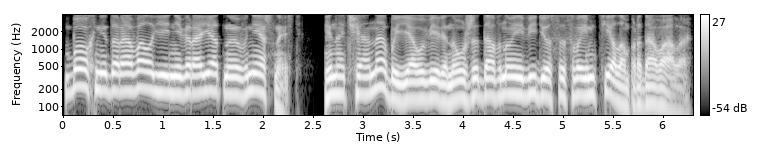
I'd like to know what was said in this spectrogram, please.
Бог не даровал ей невероятную внешность, иначе она бы, я уверена, уже давно и видео со своим телом продавала.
